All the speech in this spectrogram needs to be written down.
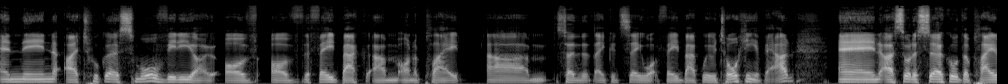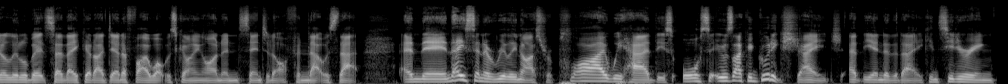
and then I took a small video of of the feedback um, on a plate um, so that they could see what feedback we were talking about. And I sort of circled the plate a little bit so they could identify what was going on and sent it off. And that was that. And then they sent a really nice reply. We had this awesome, it was like a good exchange at the end of the day, considering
